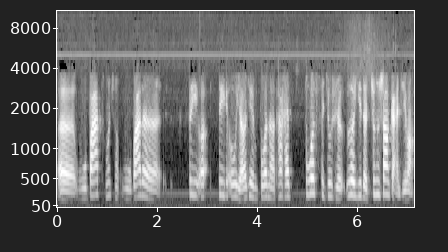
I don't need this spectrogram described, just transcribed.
呃，五八同城五八的 CEO CEO 姚建波呢，他还多次就是恶意的征商赶集网，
